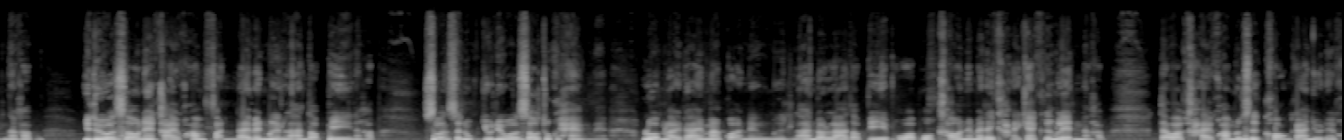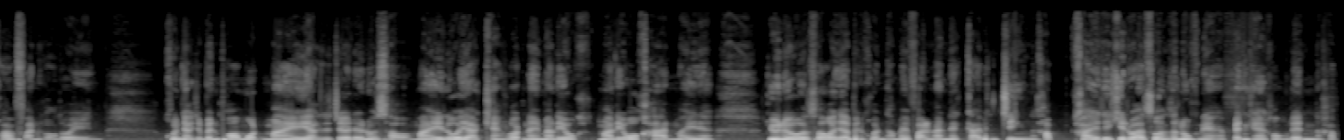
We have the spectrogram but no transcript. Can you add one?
10 นะครับ Universal เนี่ยขายความฝันได้เป็นหมื่นล้านต่อปีนะครับ สวนสนุก Universal ทุกแห่งเนี่ยรวมรายได้มากกว่า 10,000 ล้านดอลลาร์ต่อปี เพราะว่าพวกเขาเนี่ยไม่ได้ขายแค่เครื่องเล่นนะครับ แต่ว่าขายความรู้สึกของการอยู่ในความฝันของตัวเอง คุณอยากจะเป็นพ่อมดไหม อยากจะเจอไดโนเสาร์ไหมหรือว่าอยากแข่งรถในมาริโอมาริโอคาร์ดไหมเนี่ย Universal ก็จะเป็นคนทำให้ฝันนั้นเนี่ยกลายเป็นจริงนะครับ ใครที่คิดว่าสวนสนุกเนี่ยเป็นแค่ของเล่นนะครับ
